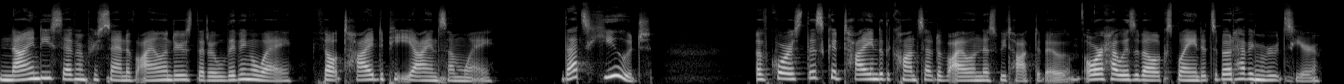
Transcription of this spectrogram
97% of islanders that are living away felt tied to PEI in some way. That's huge. Of course, this could tie into the concept of islandness we talked about, or how Isabelle explained it's about having roots here.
